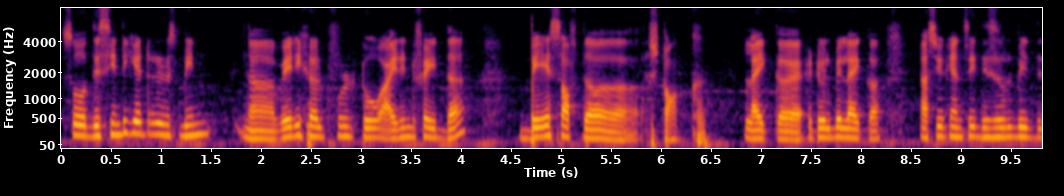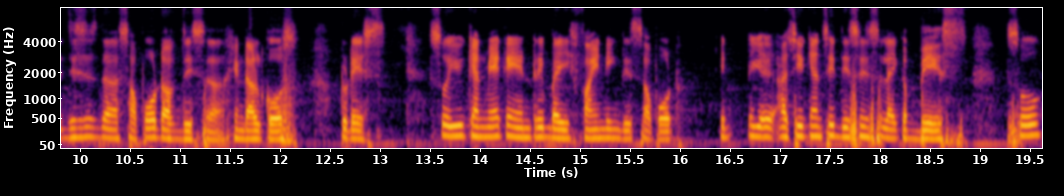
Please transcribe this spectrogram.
So this indicator has been uh, very helpful to identify the base of the stock. Like uh, it will be like uh, as you can see this will be this is the support of this Hindalco's today's so you can make an entry by finding this support. It as you can see this is like a base. So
